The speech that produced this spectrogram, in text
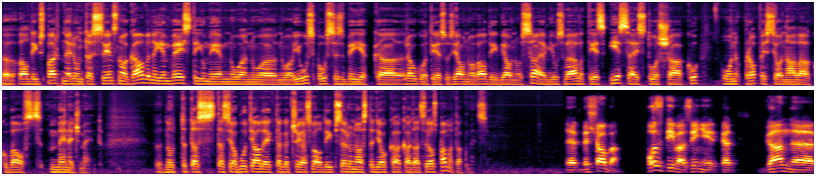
valdības partneri. Tas viens no galvenajiem vēstījumiem no, no, no jūsu puses bija, ka raugoties uz jauno valdību, jauno sājumu, jūs vēlaties iesaistošāku un profesionālāku valsts menedžmentu. Nu, tas, tas jau būtu jāliek tagad šajās valdības sarunās, tad jau kā, kā tāds liels pamatakmens. Bez šaubām. Pozitīvā ziņa ir, ka gan uh,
